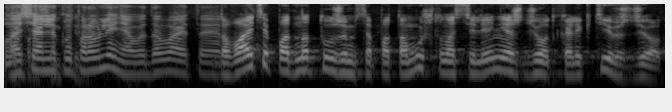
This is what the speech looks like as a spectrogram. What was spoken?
Начальник управління, ви давайте. Давайте поднатужимся, потому что население ждет, коллектив ждет.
